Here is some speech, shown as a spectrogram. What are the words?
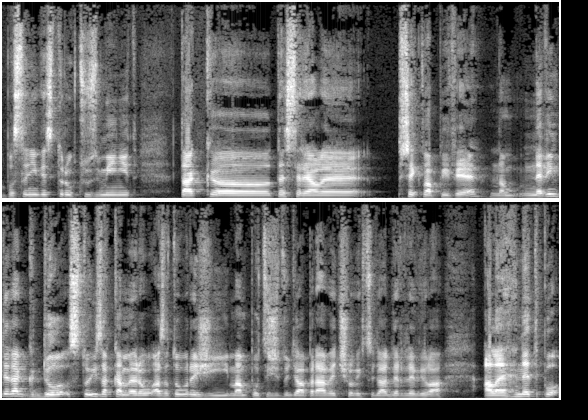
A poslední věc, kterou chci zmínit, tak uh, ten seriál je překvapivě. Nevím teda, kdo stojí za kamerou a za tou režií. Mám pocit, že to dělá právě člověk, co dělá Daredevila. Ale hned po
